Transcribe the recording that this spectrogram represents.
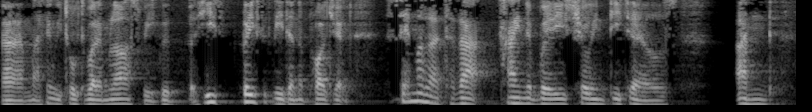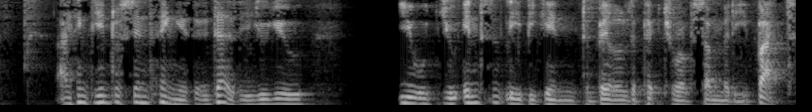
um, I think we talked about him last week with but he's basically done a project similar to that kind of where he's showing details. And I think the interesting thing is that it does. You you you you instantly begin to build a picture of somebody, but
